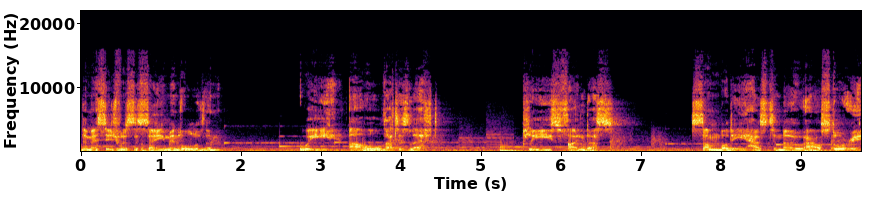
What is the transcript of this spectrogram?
The message was the same in all of them. We are all that is left. Please find us. Somebody has to know our story.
